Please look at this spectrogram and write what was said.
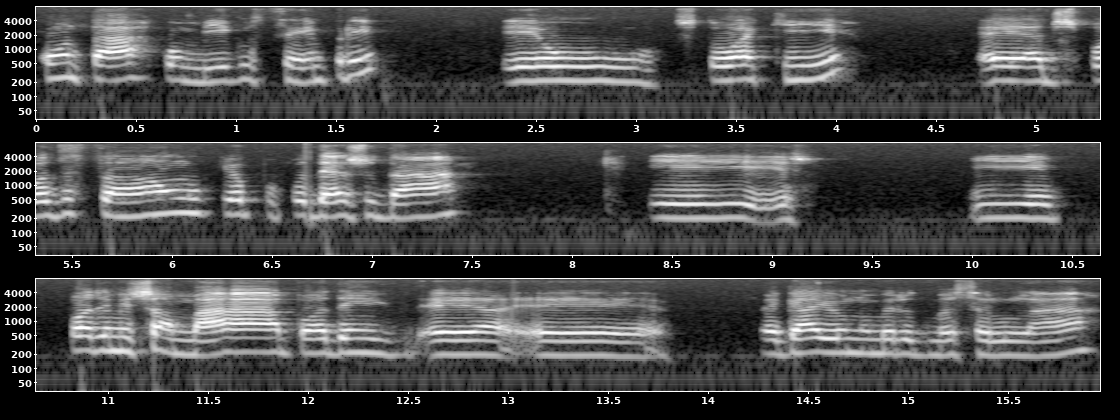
contar comigo sempre. Eu estou aqui é, à disposição, que eu puder ajudar. E, e podem me chamar, podem é, é, pegar o número do meu celular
